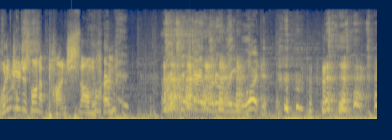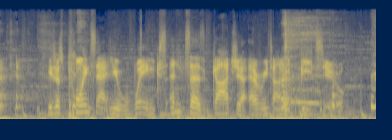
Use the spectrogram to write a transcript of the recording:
wouldn't you just want to punch someone? I think I literally would. he just points at you, winks, and says gotcha every time he beats you.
